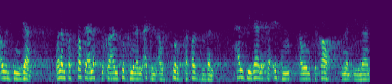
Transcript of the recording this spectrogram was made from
أو الفنجان ولم تستطع نفسك أن تكمل الأكل أو الشرب تقززا. هل في ذلك إثم أو انتقاص من الإيمان؟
